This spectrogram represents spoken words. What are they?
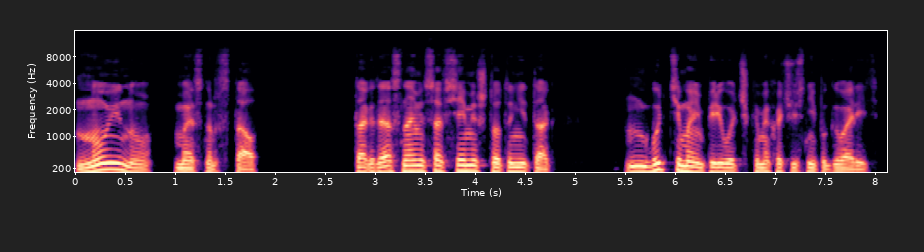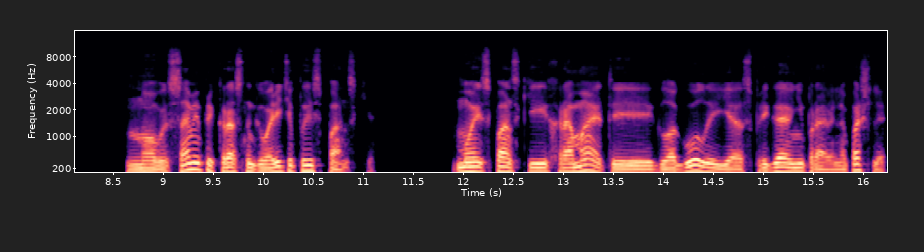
Ну и ну, Месснер встал. Тогда с нами со всеми что-то не так. Будьте моим переводчиком, я хочу с ней поговорить. Но вы сами прекрасно говорите по-испански. Мой испанский хромает, и глаголы я спрягаю неправильно. Пошли.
